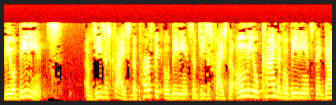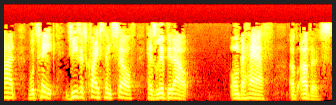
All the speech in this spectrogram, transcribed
The obedience of Jesus Christ, the perfect obedience of Jesus Christ, the only kind of obedience that God will take, Jesus Christ himself has lived it out on behalf of others.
